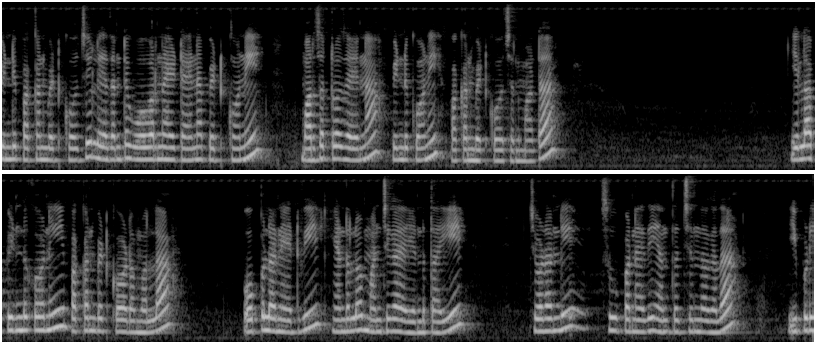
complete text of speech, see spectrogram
పిండి పక్కన పెట్టుకోవచ్చు. లేదంటే ఓవర్ నైట్ అయినా పెట్టుకొని మరుసటి రోజు అయినా పిండుకొని పక్కన పెట్టుకోవచ్చు అనమాట ఇలా పిండుకొని పక్కన పెట్టుకోవడం వల్ల ఒప్పులు అనేటివి ఎండలో మంచిగా ఎండుతాయి. చూడండి సూప్ అనేది ఎంత వచ్చిందో కదా. ఇప్పుడు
